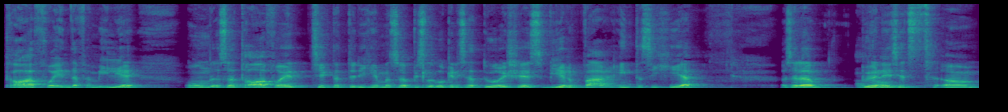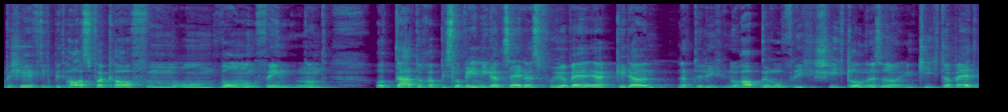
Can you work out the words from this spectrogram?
Trauerfall in der Familie. Und so ein Trauerfall zieht natürlich immer so ein bisschen organisatorisches Wirrwarr hinter sich her. Also der Björn ist jetzt äh, beschäftigt mit Hausverkaufen und Wohnung finden und hat dadurch ein bisschen weniger Zeit als früher, weil er geht ja natürlich nur hauptberuflich schichteln, also in Schichtarbeit.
